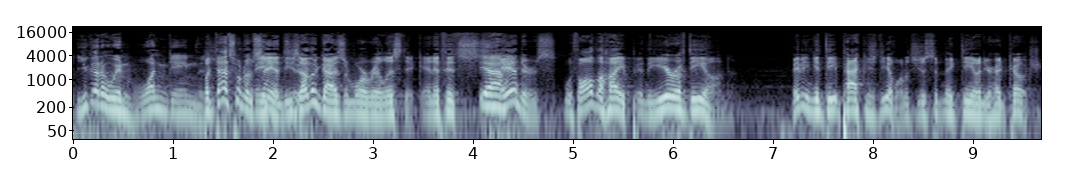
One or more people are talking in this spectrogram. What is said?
you got to win one game. This But that's what I'm saying. These two. other guys are more realistic. And if it's Yeah. Sanders with all the hype in the year of Deion, maybe you can get deep package deal. Why don't you just make Deion your head coach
